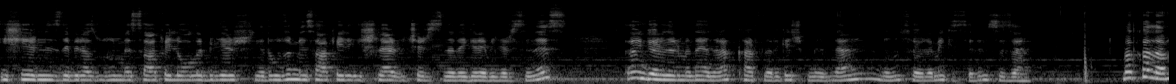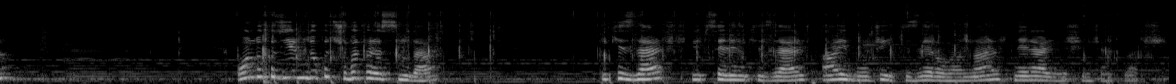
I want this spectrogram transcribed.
iş yerinizde biraz uzun mesafeli olabilir ya da uzun mesafeli işler içerisine de girebilirsiniz. Öngörülerime dayanarak kartları geçmeden bunu söylemek istedim size. Bakalım 19-29 Şubat arasında ikizler, yükselen ikizler, ay burcu ikizler olanlar neler yaşayacaklar?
